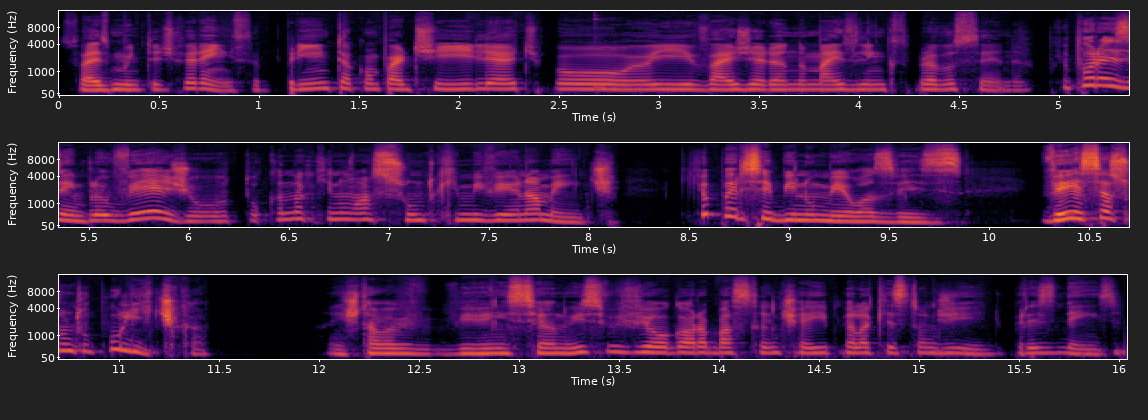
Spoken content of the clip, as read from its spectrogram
Isso faz muita diferença. Printa, compartilha, tipo, e vai gerando mais links pra você, né? Porque, por exemplo, eu vejo, tocando aqui num assunto que me veio na mente. O que eu percebi no meu, às vezes? Ver esse assunto política. A gente estava vivenciando isso e viveu agora bastante aí pela questão de, de presidência.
